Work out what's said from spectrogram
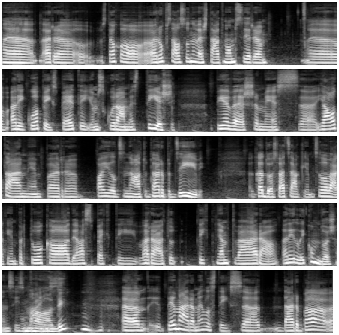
Ar Stoko, ar Upsāles universitāti mums ir arī kopīgs pētījums, kurā mēs tieši pievēršamies jautājumiem par paildzinātu darba dzīvi gados vecākiem cilvēkiem par to, kādi aspekti varētu tikt ņemt vērā, arī likumdošanas izmaiņas. um, piemēram, elastīgs uh, darba uh,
